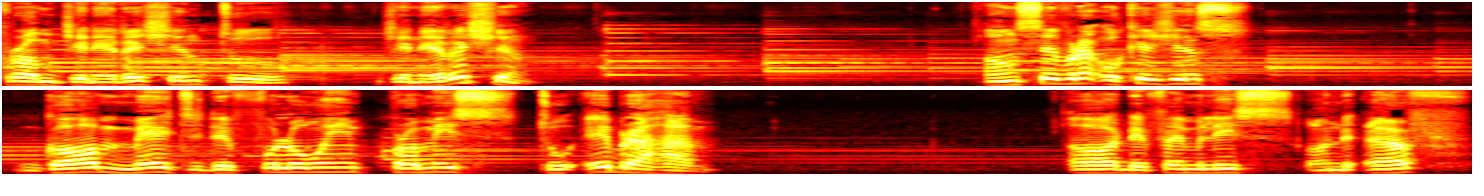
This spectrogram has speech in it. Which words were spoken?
from generation to generation. On several occasions, God made the following promise to Abraham All the families on the earth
